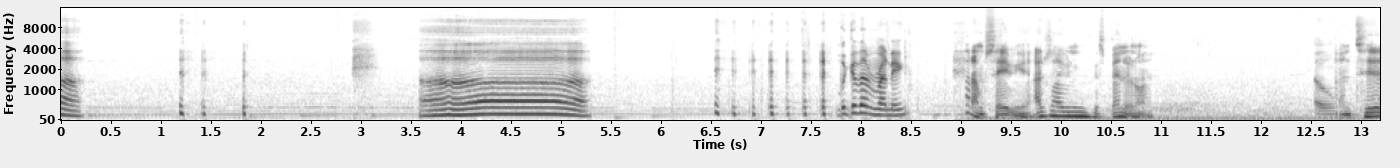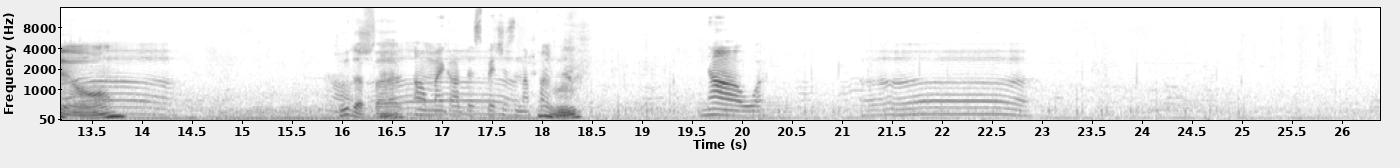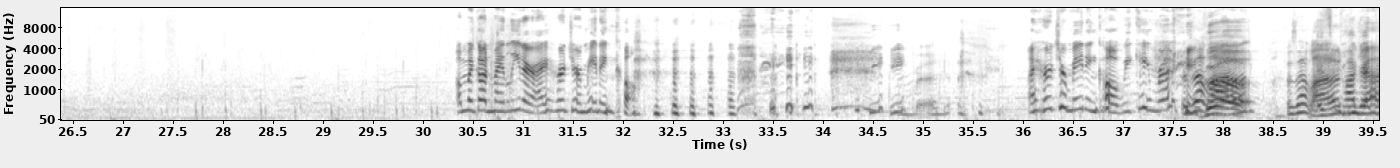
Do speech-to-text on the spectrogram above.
Uh. uh. Look at them running. I thought I'm saving it. I just don't have anything to spend it on. Oh. Until Who the fuck? Oh my god, this bitch is in the the roof. No. Oh my god, my leader, I heard your mating call. I heard your mating call. We came running. Was that loud? Was that loud? Project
